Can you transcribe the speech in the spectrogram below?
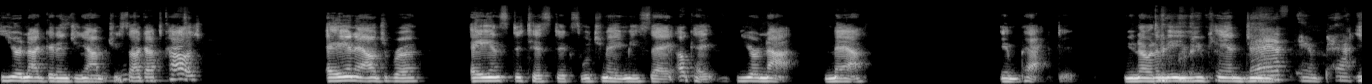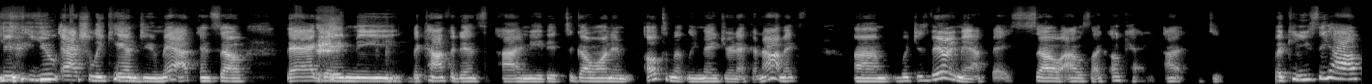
you're not good in geometry. So I got to mm-hmm. college, A in algebra, A in statistics, which made me say, okay, you're not math impacted. You know what I mean? You can do math impacted. You, you actually can do math. And so that gave me the confidence I needed to go on and ultimately major in economics um, which is very math based. So I was like, okay, I, but can you see how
